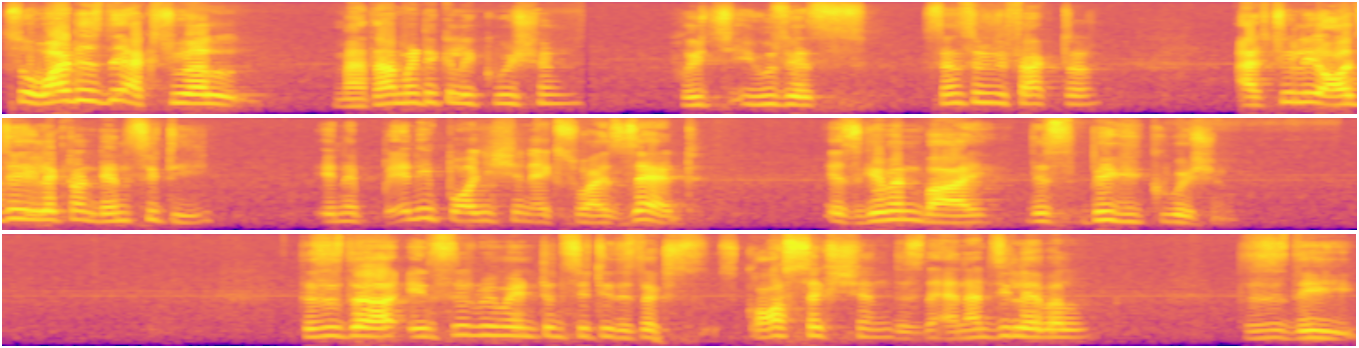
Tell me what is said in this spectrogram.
So, what is the actual mathematical equation which uses sensitivity factor? Actually, Auger electron density in a, any position x, y, z is given by this big equation. This is the incident beam intensity, this is the cross section, this is the energy level, this is the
